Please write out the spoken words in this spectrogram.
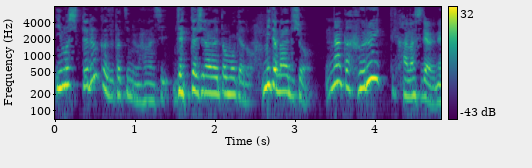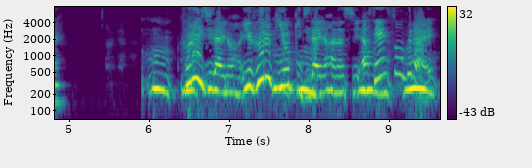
今知ってる風立ちぬの話。絶対知らないと思うけど。見てないでしょ。なんか古いって話だよね。うん。古い時代の、古き良き時代の話。あ、戦争ぐらい、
